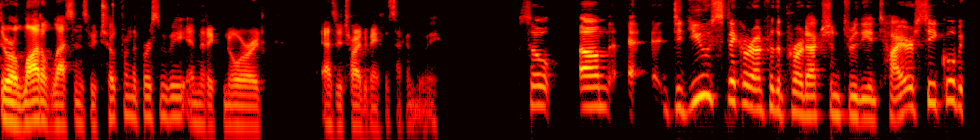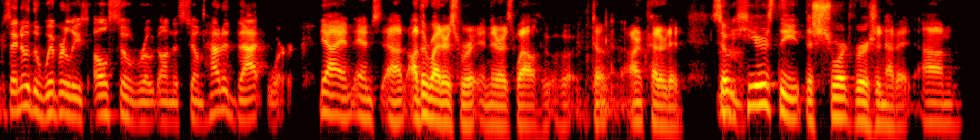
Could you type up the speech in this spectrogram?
there were a lot of lessons we took from the first movie and then ignored as we tried to make the second movie. So um, did you stick around for the production through the entire sequel? Because I know the Wibberleys also wrote on this film. How did that work? Yeah, and and uh, other writers were in there as well who, who don't aren't credited. So mm-hmm. here's the the short version of it. Um,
